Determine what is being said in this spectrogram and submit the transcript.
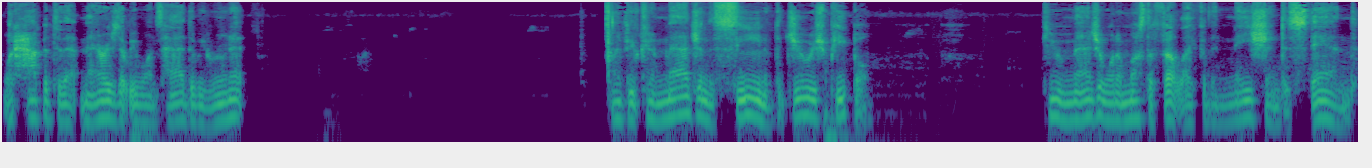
What happened to that marriage that we once had? Did we ruin it? If you can imagine the scene of the Jewish people, can you imagine what it must have felt like for the nation to stand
